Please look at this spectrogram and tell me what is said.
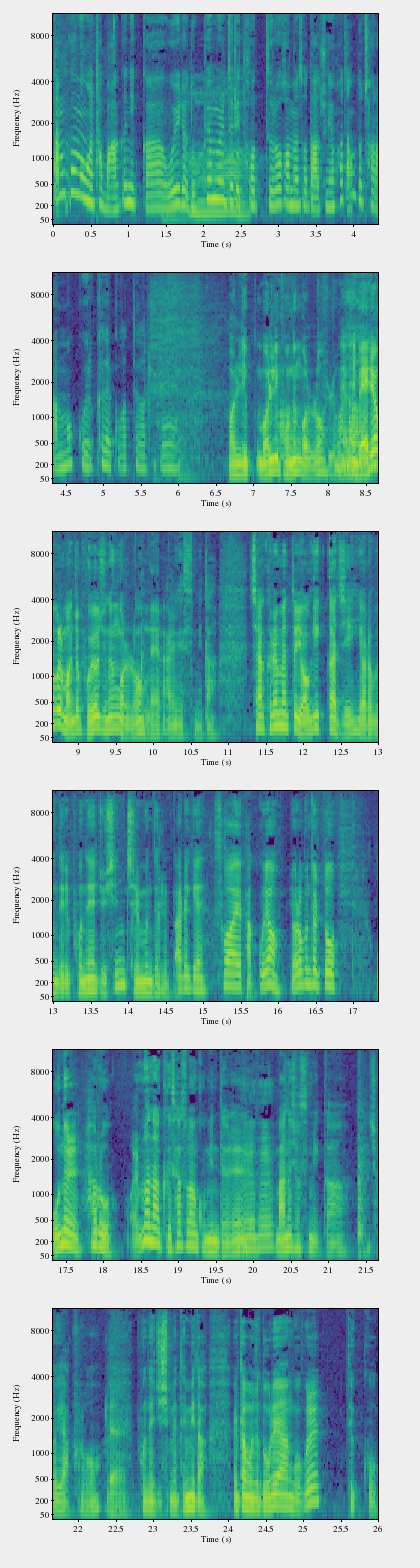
땀 구멍을 다 막으니까 오히려 노폐물들이 아. 더 들어가면서 나중에 화장도 잘 안 먹고 이렇게 될 것 같아가지고 멀리 멀리 보는 걸로 네. 그냥 매력을 먼저 보여주는 걸로 네. 알겠습니다. 자 그러면 또 여기까지 여러분들이 보내주신 질문들을 빠르게 소화해 봤고요. 여러분들 또 오늘 하루 얼마나 그 사소한 고민들 음흠. 많으셨습니까? 저희 앞으로 네. 보내주시면 됩니다. 일단 먼저 노래 한 곡을 듣고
